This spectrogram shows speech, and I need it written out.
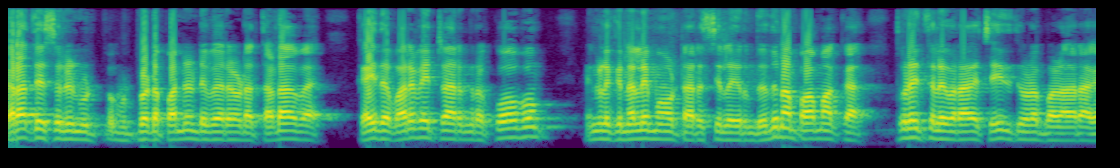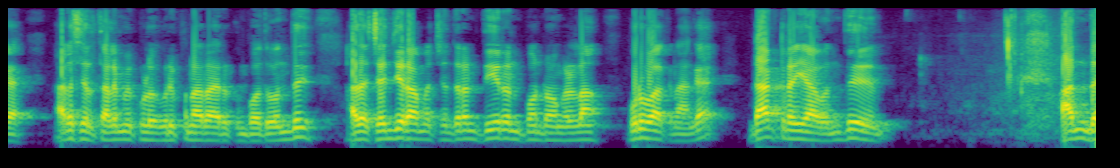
கராத்தேஸ்வரின் உட்பட உட்பட்ட பன்னெண்டு பேரோட தடாவை கைதை வரவேற்றாருங்கிற கோபம் எங்களுக்கு நெல்லை மாவட்ட அரசியல் இருந்தது. நான் பாமக துணைத் தலைவராக செய்தி தொடர்பாளராக அரசியல் தலைமை குழு உறுப்பினராக இருக்கும்போது வந்து அதை செஞ்சி ராமச்சந்திரன் தீரன் போன்றவங்கள்லாம் உருவாக்குனாங்க. டாக்டர் ஐயா வந்து அந்த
